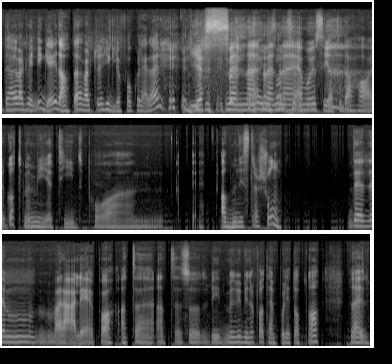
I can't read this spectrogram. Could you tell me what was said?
det har jo vært veldig gøy, da. Det har vært hyggelig å få kollegaer. Yes. men, men jeg må jo si at det har gått med mye tid på administrasjon. Det, det må være ærlig på. At, at, vi, men vi begynner å få tempoet litt opp nå. Det er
